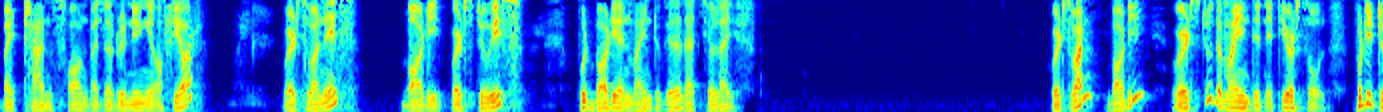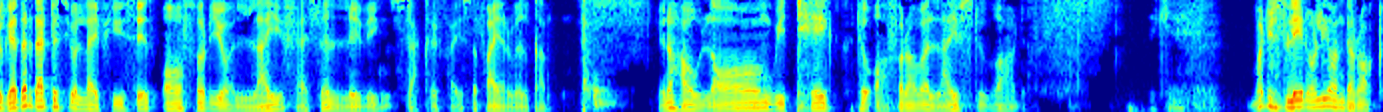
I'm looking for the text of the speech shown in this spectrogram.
but transformed by the renewing of your Verse 1 is body. Verse 2 is put body and mind together, that's your life. Verse 1, body. Verse 2, the mind in it, your soul. Put it together, that is your life. He says, offer your life as a living sacrifice. The fire will come. You know how long we take to offer our lives to God. Okay. But it's laid only on the rock.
